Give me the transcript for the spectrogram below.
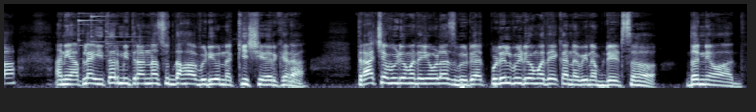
आणि आपल्या इतर मित्रांना सुद्धा हा व्हिडिओ नक्की शेअर करा. तर आजच्या व्हिडिओमध्ये एवढंच. भेटूयात पुढील व्हिडिओमध्ये एका नवीन अपडेटसह धन्यवाद.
